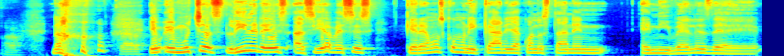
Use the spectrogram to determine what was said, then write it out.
¿No? Y, muchos líderes así a veces queremos comunicar ya cuando están en, niveles de,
